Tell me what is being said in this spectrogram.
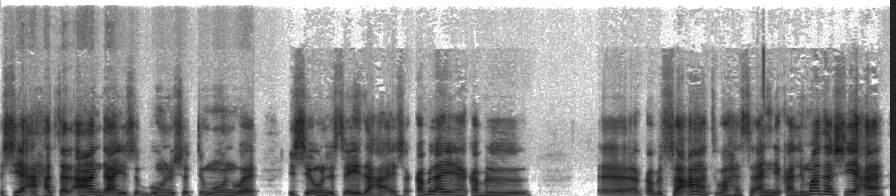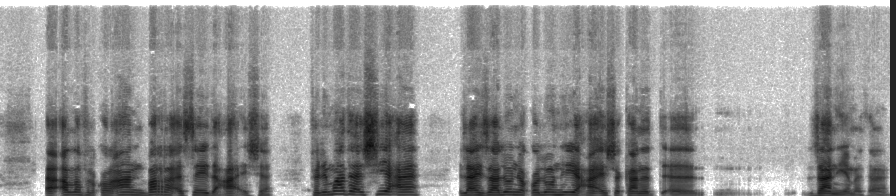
الشيعة حتى الآن دا يسبون ويشتمون ويسيئون للسيدة عائشة. قبل أي قبل آه، قبل ساعات واحد سألني قال لماذا الشيعة آه، الله في القرآن برأ السيدة عائشة؟ فلماذا الشيعة لا يزالون يقولون هي عائشة كانت آه، زانية مثلا؟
